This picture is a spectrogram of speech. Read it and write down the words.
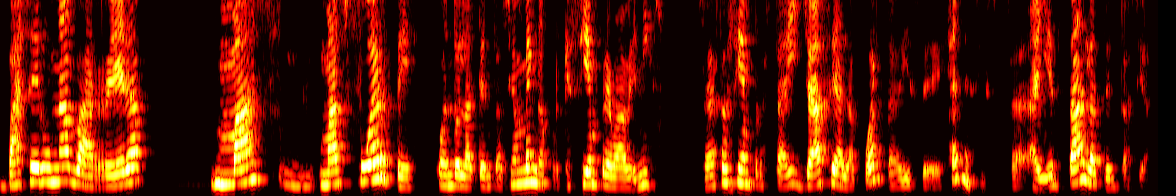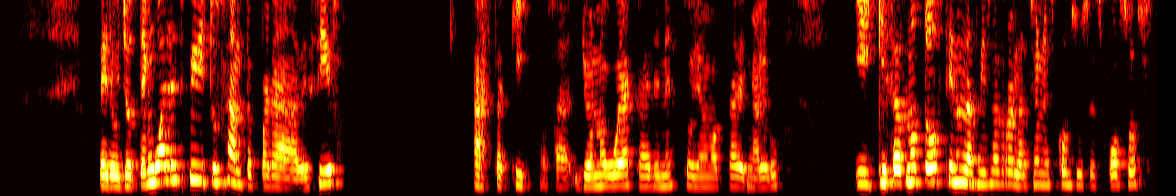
va a ser una barrera más, más fuerte cuando la tentación venga, porque siempre va a venir. O sea, esa siempre está ahí, ya sea la puerta, dice Génesis. O sea, ahí está la tentación. Pero yo tengo al Espíritu Santo para decir, hasta aquí. O sea, yo no voy a caer en esto, yo no voy a caer en algo y quizás no todos tienen las mismas relaciones con sus esposos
